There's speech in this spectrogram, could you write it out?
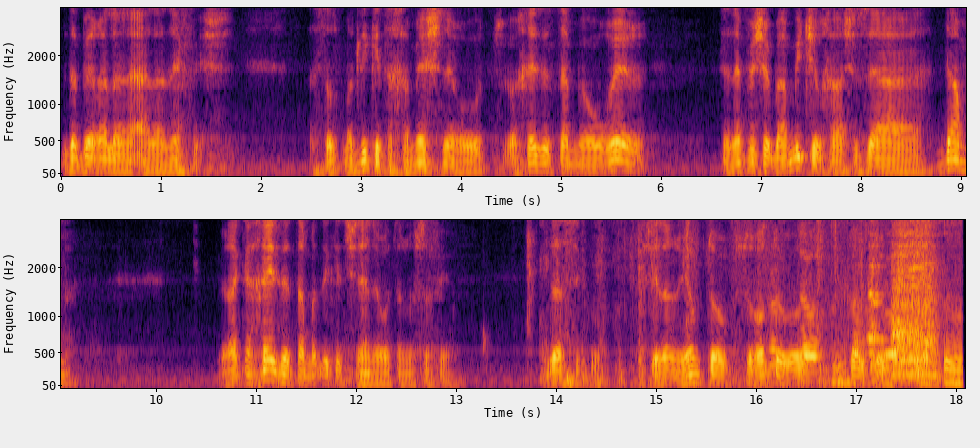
מדבר על, על הנפש. אז אתה מדליק את החמש נרות, ואחרי זה אתה מעורר את הנפש שבעמית שלך, שזה הדם. ורק אחרי זה אתה מדליק את שני הנרות הנוספים. זה הסיפור. שיהיה לנו יום טוב, בשורות טובות, כל טוב.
